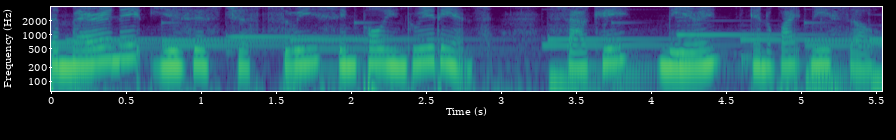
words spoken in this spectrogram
The marinade uses just three simple ingredients, sake, mirin, and white miso.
